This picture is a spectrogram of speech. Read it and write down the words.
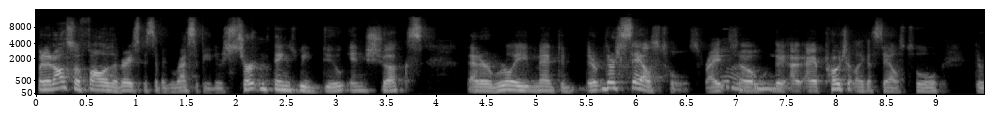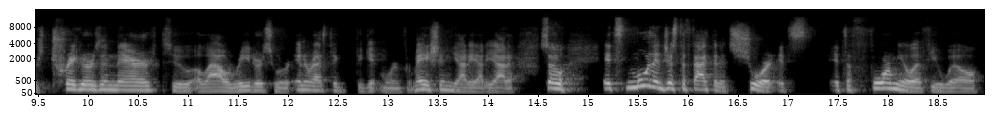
but it also follows a very specific recipe. There's certain things we do in Shooks that are really meant to, they're, they're sales tools, right? Mm-hmm. So they, I, I approach it like a sales tool. There's triggers in there to allow readers who are interested to get more information, yada yada yada. So it's more than just the fact that it's short. It's it's a formula, if you will,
